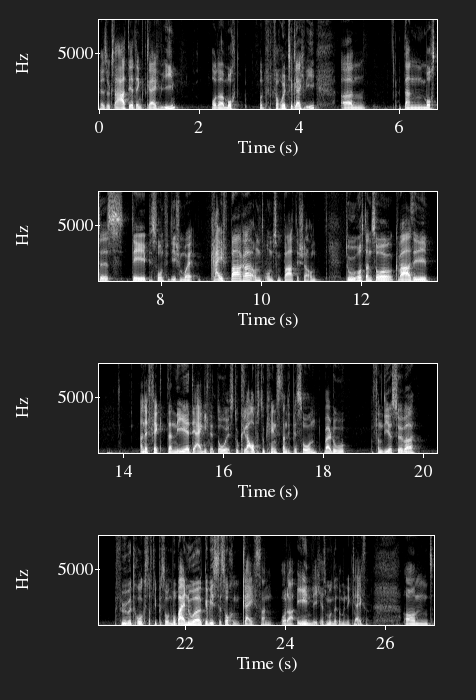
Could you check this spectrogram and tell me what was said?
Also du sagst, ah, der denkt gleich wie ich oder macht oder verhält sich gleich wie ich, ähm, dann macht es die Person für dich schon mal greifbarer und, und sympathischer. Und du hast dann so quasi einen Effekt der Nähe, der eigentlich nicht da ist. Du glaubst, du kennst dann die Person, weil du von dir selber viel übertragst auf die Person, wobei nur gewisse Sachen gleich sind oder ähnlich. Es muss nicht unbedingt gleich sein. Und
